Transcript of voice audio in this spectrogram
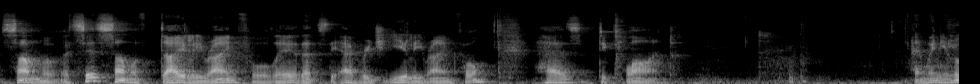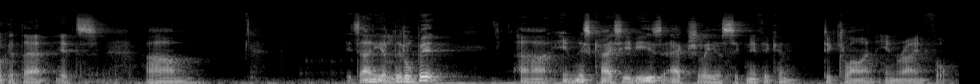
sum of it says sum of daily rainfall there. That's the average yearly rainfall has declined. And when you look at that, it's um, it's only a little bit. Uh, in this case, it is actually a significant decline in rainfall.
